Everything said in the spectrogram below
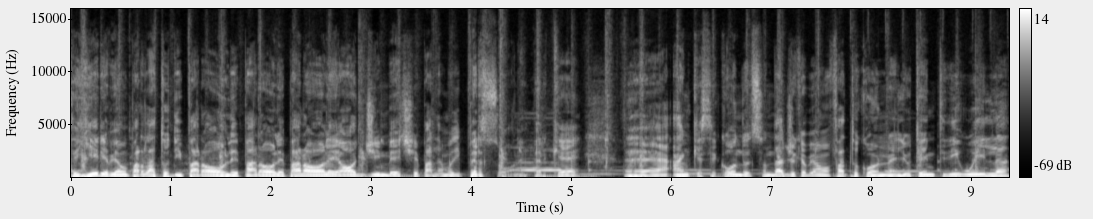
Se ieri abbiamo parlato di parole, parole, parole, oggi invece parliamo di persone, perché eh, anche secondo il sondaggio che abbiamo fatto con gli utenti di Will,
